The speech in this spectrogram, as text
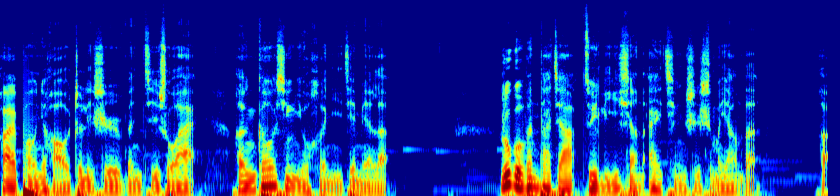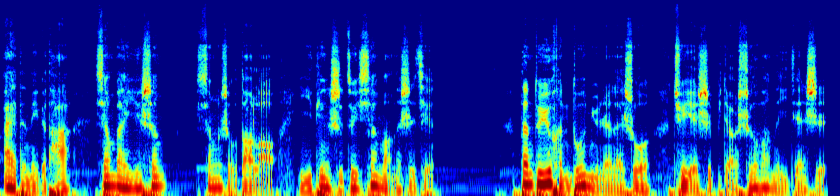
嗨，朋友你好，这里是文姬说爱，很高兴又和你见面了。如果问大家最理想的爱情是什么样的，和爱的那个他相伴一生，相守到老，一定是最向往的事情。但对于很多女人来说，却也是比较奢望的一件事，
